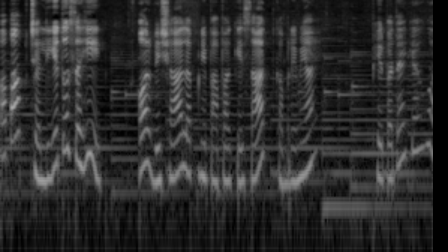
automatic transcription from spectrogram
पापा आप चलिए तो सही। और विशाल अपने पापा के साथ कमरे में आए। फिर पता है क्या हुआ?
